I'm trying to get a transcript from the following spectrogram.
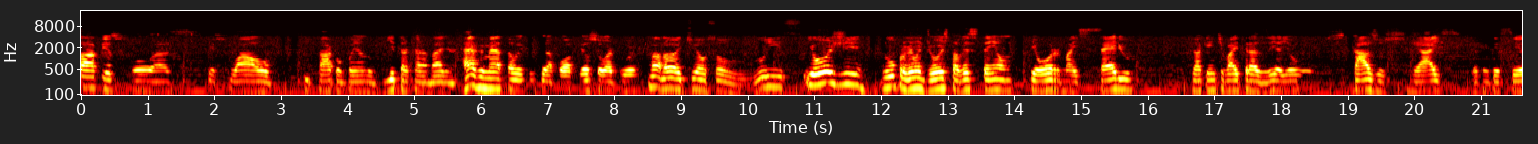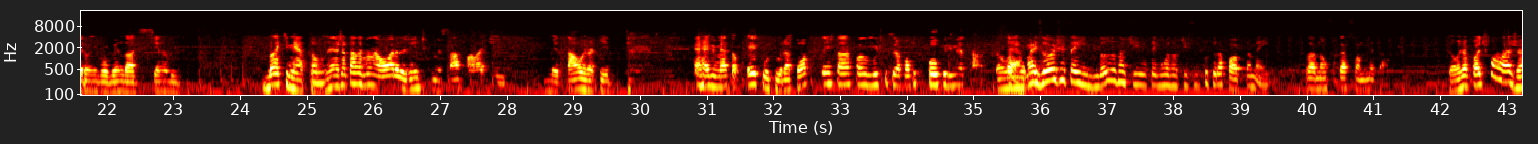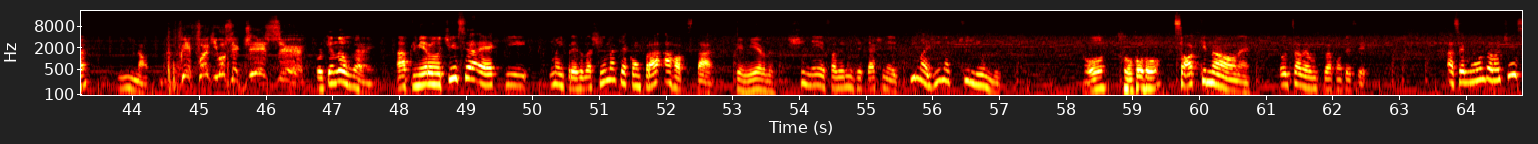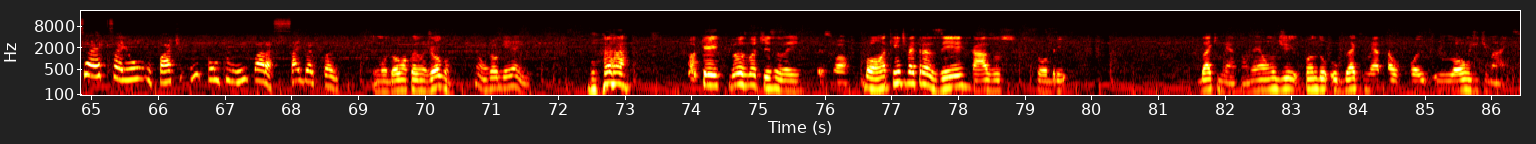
Olá, pessoas, pessoal que está acompanhando Guitar Carabiner, Heavy Metal e Cultura Pop. Eu sou o Arthur. Boa noite, eu sou o Luiz. E hoje, no programa de hoje, talvez tenha um teor mais sério, já que a gente vai trazer aí os casos reais que aconteceram envolvendo a cena do black metal, né? Já tá levando a hora da gente começar a falar de metal, já que é heavy metal e cultura pop. A gente tá falando muito de cultura pop e pouco de metal. Então é, mas hoje tem todas as notícias, tem algumas notícias de cultura pop também, pra não ficar só no metal. Então já pode falar já. Não. O que foi que você disse? Por que não, caralho? A primeira notícia é que uma empresa da China quer comprar a Rockstar. Que merda. Chinês fazendo GTA chinês. Imagina que lindo. Oh, oh, oh. Só que não, né? Todos sabemos o que vai acontecer. A segunda notícia é que saiu o patch 1.1 para Cyberpunk. Mudou alguma coisa no jogo? Não joguei ainda. ok, duas notícias aí, pessoal. Bom, aqui a gente vai trazer casos sobre black metal, né? Onde quando o black metal foi longe demais.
